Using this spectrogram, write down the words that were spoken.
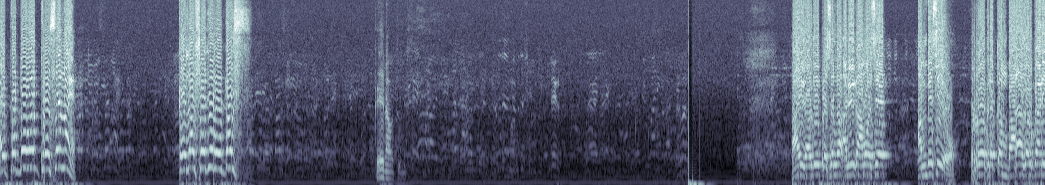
आणि पद्मावर प्रसन्न आहे. कैलासराजी रोहिदास काय नाव तुम्ही आई गावदेवी प्रसन्न अन्विका अमोसे आंबेसिओ रोख रक्कम बारा हजार रुपये आणि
